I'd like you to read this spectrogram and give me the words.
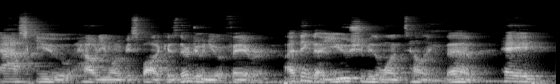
ask you how do you want to be spotted because they're doing you a favor. I think that you should be the one telling them, hey.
